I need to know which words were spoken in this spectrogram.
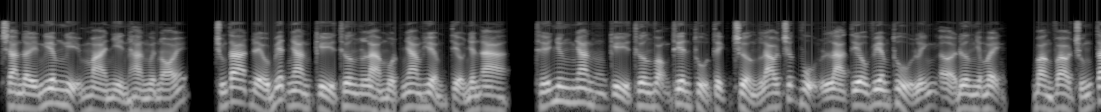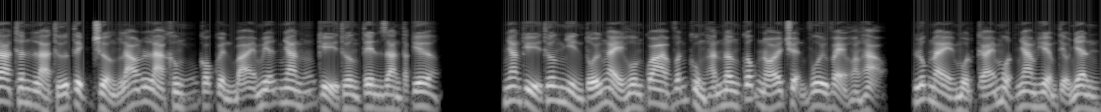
tràn đầy nghiêm nghị mà nhìn Hàn Nguyệt nói, chúng ta đều biết nhan kỳ thương là một nham hiểm tiểu nhân A, thế nhưng nhan kỳ thương vọng thiên thủ tịch trưởng lao chức vụ là tiêu viêm thủ lĩnh ở đương nhiệm mệnh, bằng vào chúng ta thân là thứ tịch trưởng lão là không có quyền bãi miễn nhan kỳ thương tên gian tặc kia. Nhan kỳ thương nhìn tối ngày hôm qua vẫn cùng hắn nâng cốc nói chuyện vui vẻ hoàng hạo, lúc này một cái một nham hiểm tiểu nhân,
